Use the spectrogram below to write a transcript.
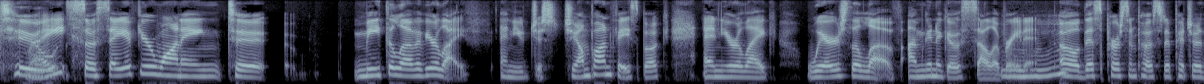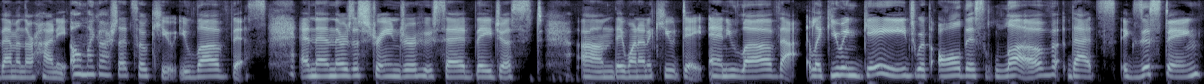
to. Right? So, say if you're wanting to meet the love of your life and you just jump on Facebook and you're like, Where's the love? I'm going to go celebrate it. Oh, this person posted a picture of them and their honey. Oh my gosh, that's so cute. You love this. And then there's a stranger who said they just, um, they went on a cute date and you love that. Like you engage with all this love that's existing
